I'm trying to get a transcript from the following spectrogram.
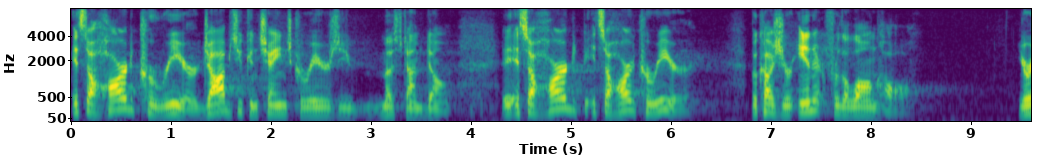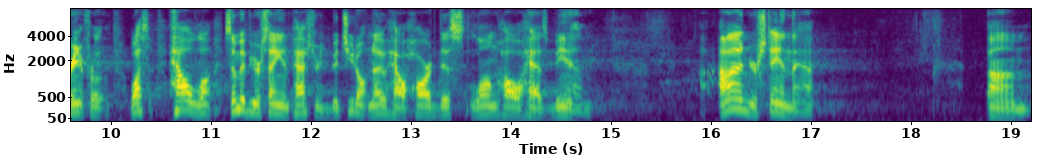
It's a hard career. Jobs you can change careers, you most time don't. It's a hard, it's a hard career because you're in it for the long haul. You're in it for what's, how long? Some of you are saying, Pastor, but you don't know how hard this long haul has been. I understand that. Um,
